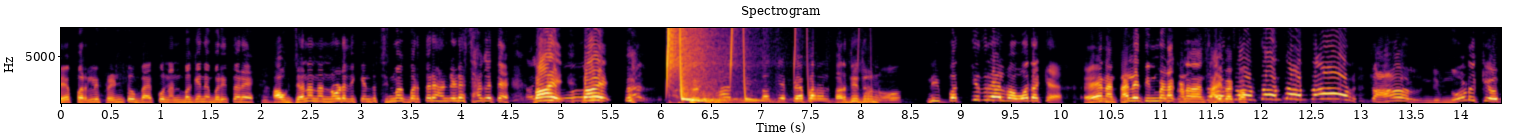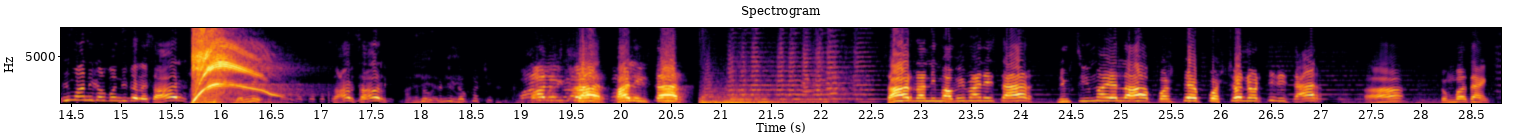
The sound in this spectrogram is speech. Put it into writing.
ಪೇಪರ್ಲಿ ಫ್ರಂಟ್ ಟು ಬ್ಯಾಕು ನನ್ನ ಬಗ್ಗೆನೇ ಬರೀತಾರೆ. ಅವಾಗ ಜನ ನಾನು ನೋಡೋದಕ್ಕೆ ಅಂತ ಸಿನಿಮಾಗೆ ಬರ್ತಾರೆ ಹಂಡ್ರೆಡ್ ಡೇಸ್ ಆಗುತ್ತೆ. ಬಾಯ್ ಬಾಯ್ ಬಗ್ಗೆ ಪೇಪರ್ ಅಲ್ಲಿ ಬರ್ದಿದ್ರು ನೀವ್ ಬದುಕಿದ್ರೆ ಅಲ್ವಾ ಓದಕ್ಕೆ? ಏ ನಾನು ತಲೆ ತಿನ್ಬೇಡ ಕಣ ನಾನು ಸಾಯ್ಬೇಕು. ಸರ್ ನಿಮ್ ನೋಡಕ್ಕೆ ಅಭಿಮಾನಿಗಳು ಬಂದಿದ್ದಾರೆ sir. Sir sir. Sir falling star sir ನಾನು ನಿಮ್ಮ ಅಭಿಮಾನಿ ಸರ್. ನಿಮ್ಮ ಸಿನಿಮಾ ಎಲ್ಲ ಫಸ್ಟ್ ಡೇ ಫಸ್ಟ್ ಶೋ ನೋಡ್ತೀನಿ ಸರ್. ಆ ತುಂಬಾ ಥ್ಯಾಂಕ್ಸ್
